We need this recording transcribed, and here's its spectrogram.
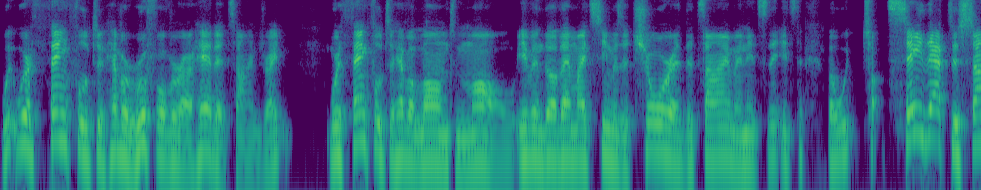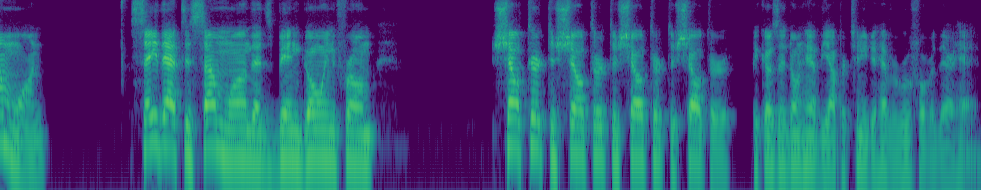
we're thankful to have a roof over our head at times, right? We're thankful to have a lawn to mow, even though that might seem as a chore at the time. And it's it's but we t- say that to someone, say that to someone that's been going from shelter to shelter to shelter to shelter because they don't have the opportunity to have a roof over their head.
